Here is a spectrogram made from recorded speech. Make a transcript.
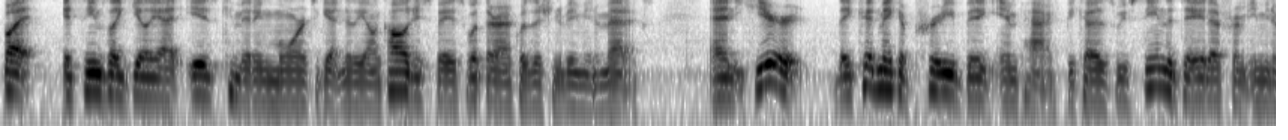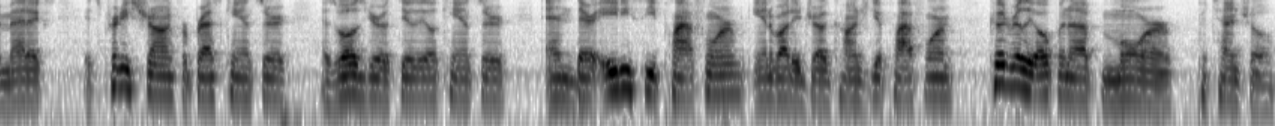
but it seems like Gilead is committing more to get into the oncology space with their acquisition of Immunomedics. And here, they could make a pretty big impact because we've seen the data from Immunomedics. It's pretty strong for breast cancer as well as urothelial cancer. And their ADC platform, antibody drug conjugate platform, could really open up more potential.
